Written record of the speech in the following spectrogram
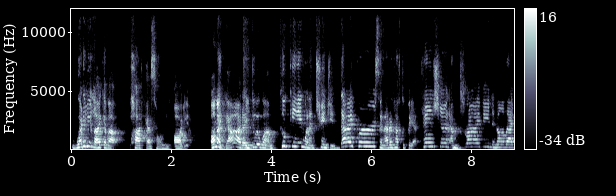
what do you like about podcast only audio? Oh my God, I do it when I'm cooking, when I'm changing diapers, and I don't have to pay attention. I'm driving and all that.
